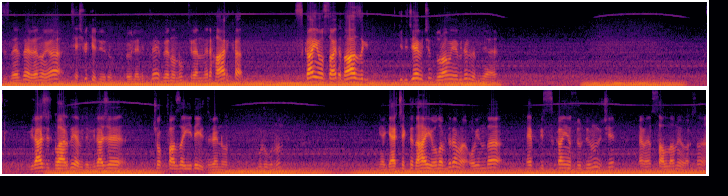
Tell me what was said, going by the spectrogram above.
Sizleri Renault'a teşvik ediyorum. Böylelikle Renault'un trenleri harika. Scania olsaydı daha hızlı gid- gideceğim için duramayabilirdim yani. Viraj vardı ya bir de. Virajı çok fazla iyi değildi Renault grubunun. Ya gerçekte daha iyi olabilir ama oyunda hep biz Scania sürdüğümüz için hemen sallanıyor baksana.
